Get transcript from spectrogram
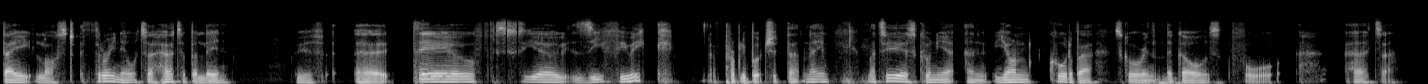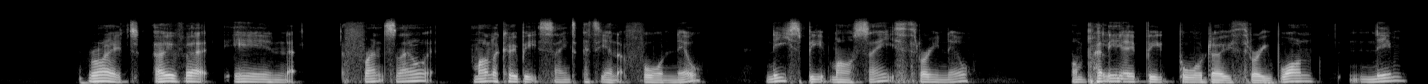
they lost 3 0 to Hertha Berlin with uh, Deyovaisio Zeefuik I've probably butchered that name. Matheus Cunha and Jhon Cordoba scoring the goals for Hertha. Right, over in France now, Monaco beat Saint Etienne 4 0. Nice beat Marseille 3 0. Montpellier beat Bordeaux 3 1. Nîmes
